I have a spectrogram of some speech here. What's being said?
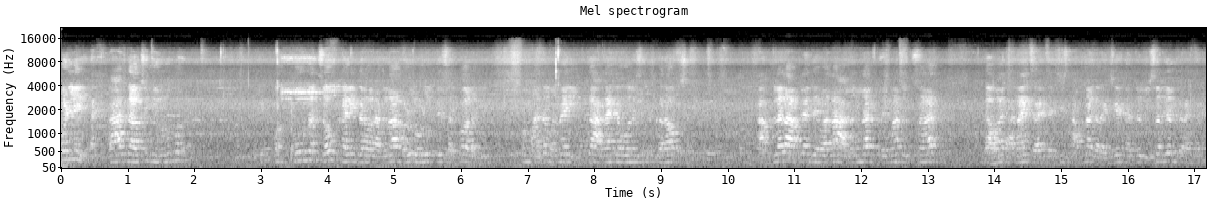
पडली तर आज गावची मिरवणूक मग पूर्ण चौक खाली करावा लागला. हळूहळू ते सरकावं लागली. पण माझं म्हणणं आहे इतकं आगाच्या वर असेल करावं आपल्याला आपल्या देवाला आनंदात प्रेमात उत्साहात गावात आणायचं आहे त्याची स्थापना करायची आहे त्याचं विसर्जन करायचं आहे.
